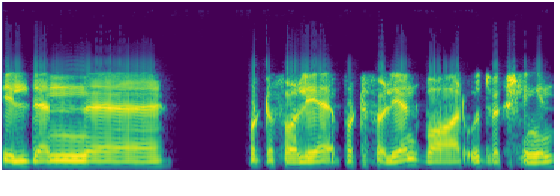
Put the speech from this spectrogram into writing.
til den eh, porteføljen var utvekslingen.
